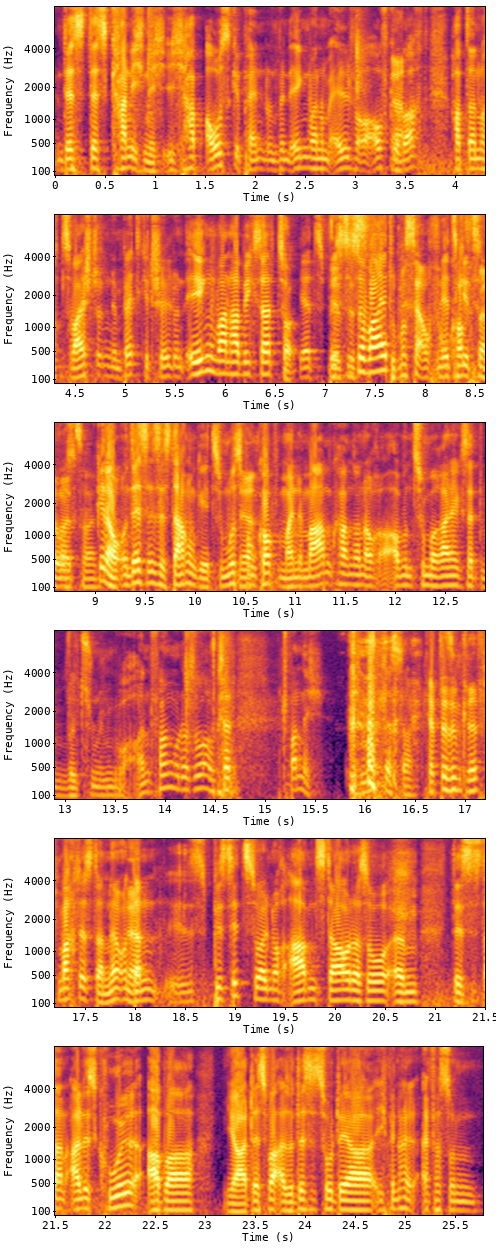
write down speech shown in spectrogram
Und das, das kann ich nicht. Ich habe ausgepennt und bin irgendwann um 11 Uhr aufgewacht, habe dann noch zwei Stunden im Bett gechillt und irgendwann habe ich gesagt, so, jetzt bist Das du ist- soweit. Du musst ja auch Und vom jetzt Kopf geht's bereit los. sein. Genau, und das ist es, darum geht's. Du musst Ja. vom Kopf. Meine Mom kam dann auch ab und zu mal rein und hat gesagt, willst du mit mir anfangen oder so? Ich gesagt, entspann dich. Ich mach das dann. Ich habe das im Griff. Ich mach das dann, ne? Und Ja. dann äh, besitzt du halt noch abends da oder so. Ähm, das ist dann alles cool, aber ja, das war, also das ist so der, ich bin halt einfach so ein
